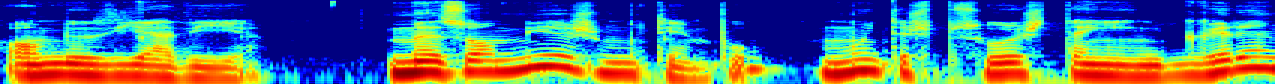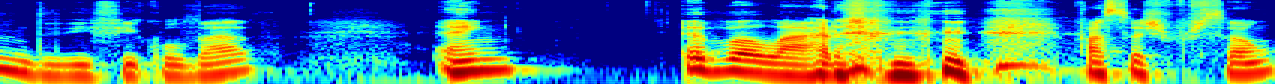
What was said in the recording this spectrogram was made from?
ao meu dia a dia. Mas ao mesmo tempo, muitas pessoas têm grande dificuldade em abalar, faço a expressão,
